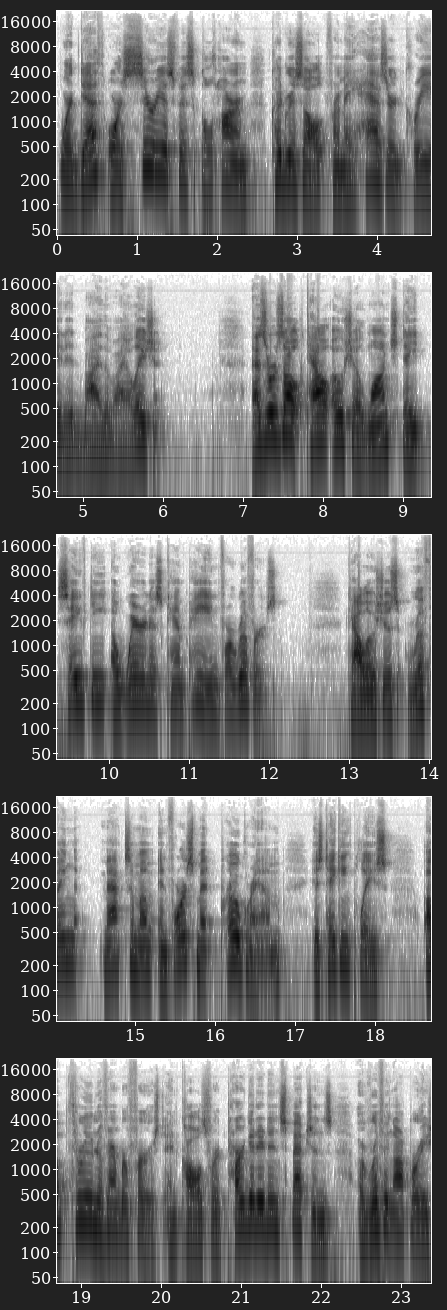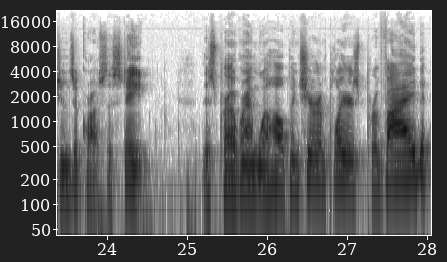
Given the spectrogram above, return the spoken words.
where death or serious physical harm could result from a hazard created by the violation. As a result, Cal OSHA launched a safety awareness campaign for roofers. Cal OSHA's Roofing Maximum Enforcement Program is taking place up through November 1st and calls for targeted inspections of roofing operations across the state. This program will help ensure employers provide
